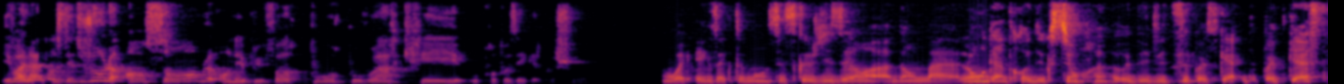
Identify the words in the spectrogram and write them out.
Et voilà, donc c'était toujours le ensemble, on est plus fort pour pouvoir créer ou proposer quelque chose. Oui, exactement. C'est ce que je disais dans ma longue introduction au début de ce podcast.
